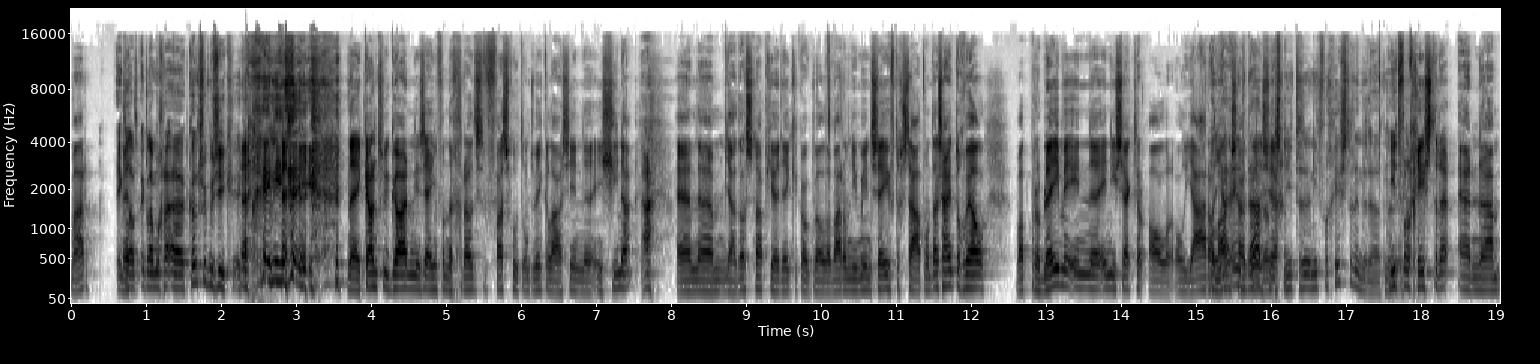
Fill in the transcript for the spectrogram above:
maar ik, laat, ik laat me graag uh, country muziek. Ik heb geen idee. nee, Country Garden is een van de grootste vastgoedontwikkelaars in, uh, in China. Ah. En um, ja, dan snap je denk ik ook wel waarom die min 70 staat. Want daar zijn toch wel wat problemen in, uh, in die sector al, al jarenlang. Oh, ja, inderdaad. Dat is niet, niet van gisteren inderdaad. Nee. Niet van gisteren. En um,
